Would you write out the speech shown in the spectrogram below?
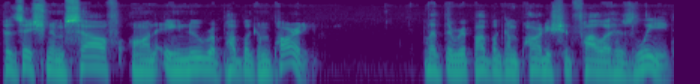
position himself on a new Republican Party, that the Republican Party should follow his lead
